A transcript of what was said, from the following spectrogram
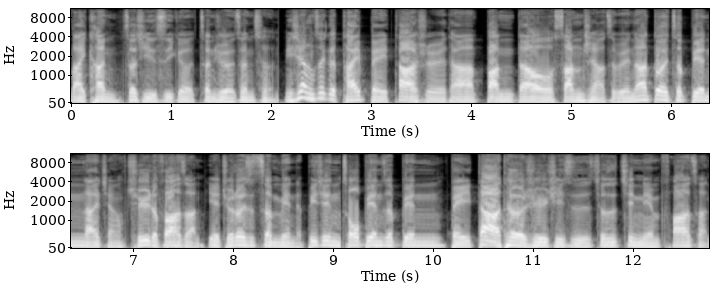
来看，这其实是一个正确的政策。你像这个台北大学，它搬到三峡这边，那对这边来讲，区域的发展也绝对是正面的。毕竟周边这边北大特区，其实就是近年发展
